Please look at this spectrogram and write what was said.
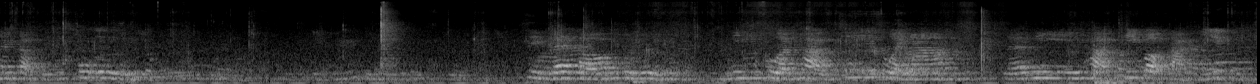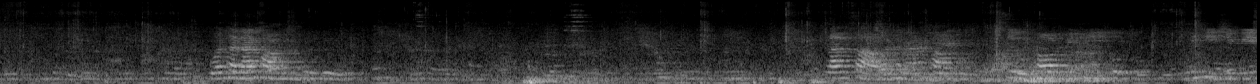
ให้กับผู้อื่น สิ่งแวดล้อมคือมีสวนผักที่สวยงามและมีผักที่ปลอดสารพิษ วัฒนธรรมคือรักษาวัฒนธรรมสืบทอดวิถีวิถีชีวิต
